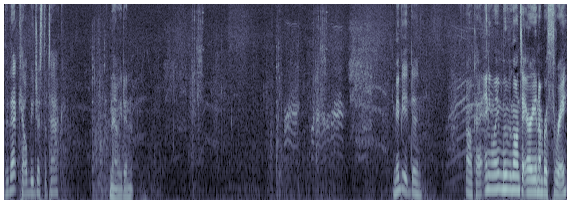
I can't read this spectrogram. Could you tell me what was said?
Did that Kelbi just attack? No, he didn't. Maybe it did. Okay, anyway, moving on to area number three.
